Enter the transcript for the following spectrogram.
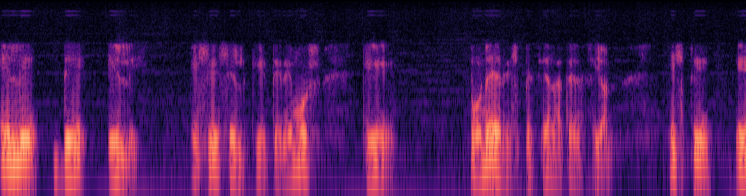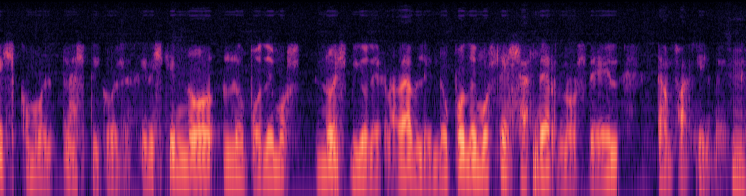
LDL. Ese es el que tenemos que poner especial atención. Este es como el plástico, es decir, es que no lo podemos, no es biodegradable, no podemos deshacernos de él tan fácilmente.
